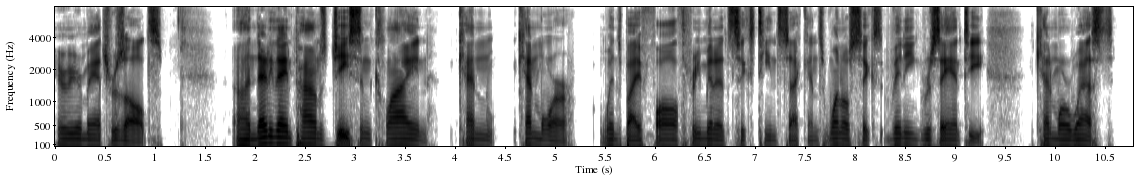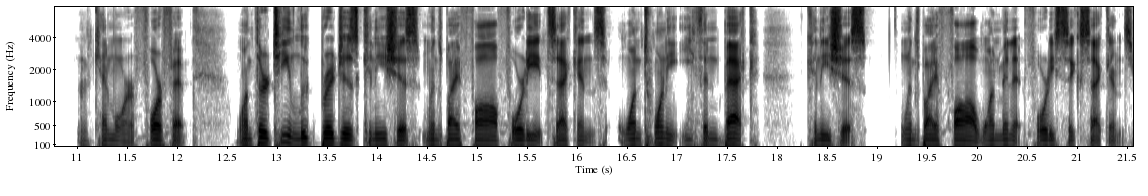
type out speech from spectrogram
Here are your match results. Uh, 99 pounds, Jason Klein, Ken Kenmore wins by fall, 3 minutes 16 seconds. 106, Vinny Grisanti, Kenmore West, Kenmore, forfeit. 113, Luke Bridges, Canisius, wins by fall, 48 seconds. 120, Ethan Beck, Canisius, wins by fall, 1 minute 46 seconds.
